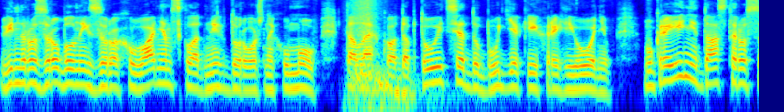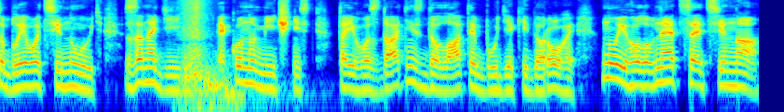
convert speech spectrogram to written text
Він розроблений з урахуванням складних дорожніх умов та легко адаптується до будь-яких регіонів. В Україні Duster особливо цінують за надійність, економічність та його здатність долати будь-які дороги. Ну і головне це ціна.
